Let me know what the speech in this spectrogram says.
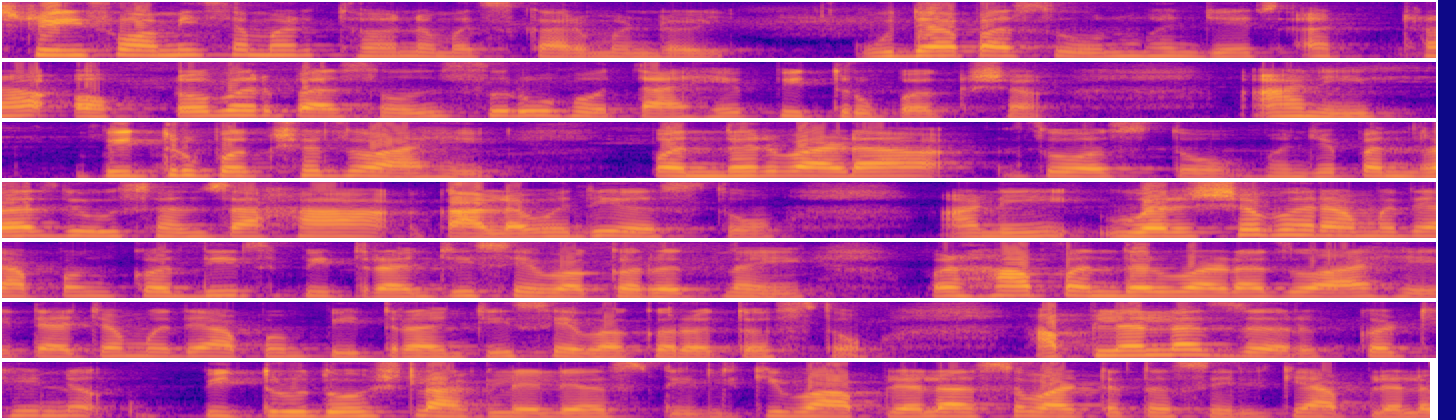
श्री स्वामी समर्थ नमस्कार मंडळी. उद्यापासून म्हणजेच अठरा ऑक्टोबरपासून सुरू होत आहे पितृपक्ष. आणि पितृपक्ष जो आहे पंधरवाडा जो असतो म्हणजे पंधराच दिवसांचा हा कालावधी असतो. आणि वर्षभरामध्ये आपण कधीच पित्रांची सेवा करत नाही पण हा पंधरवाडा जो आहे त्याच्यामध्ये आपण पित्रांची सेवा करत असतो. आपल्याला जर कठीण पितृदोष लागलेले असतील किंवा आपल्याला असं वाटत असेल की आपल्याला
